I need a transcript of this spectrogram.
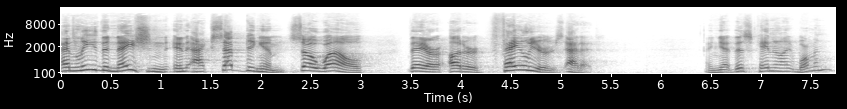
and lead the nation in accepting him so well, they are utter failures at it. And yet, this Canaanite woman,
